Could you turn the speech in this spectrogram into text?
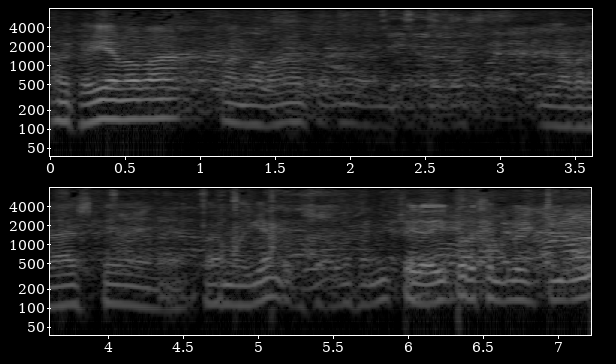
Alquería Nova, cuando van al torneo de la verdad es que juega muy bien porque se conoce mucho. Pero ahí, por ejemplo, el Tibu,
